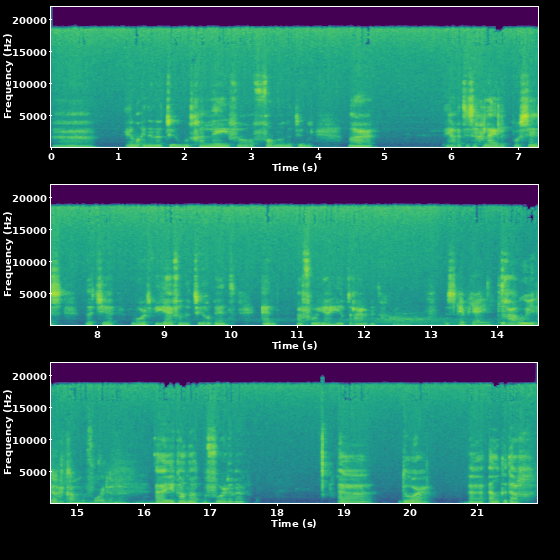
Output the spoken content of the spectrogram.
eh, helemaal in de natuur moet gaan leven of van de natuur moet. Maar ja, het is een geleidelijk proces dat je wordt wie jij van nature bent en waarvoor jij hier op de aarde bent gekomen. Dus Heb jij een tip hoe je dat kan bevorderen? Eh, je kan dat bevorderen eh, door eh, elke dag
